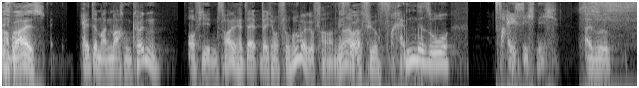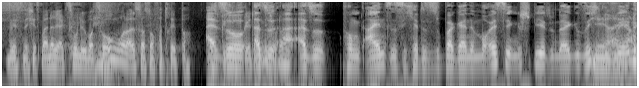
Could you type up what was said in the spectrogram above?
Ich Aber- weiß. Hätte man machen können. Auf jeden Fall. Hätte wäre ich auch vorübergefahren. Ne? Aber für Fremde so, weiß ich nicht. Also, weiß nicht, ist meine Reaktion überzogen oder ist das noch vertretbar? Also, also, nicht, also, Punkt eins ist, ich hätte super gerne Mäuschen gespielt und dein Gesicht ja, gesehen.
